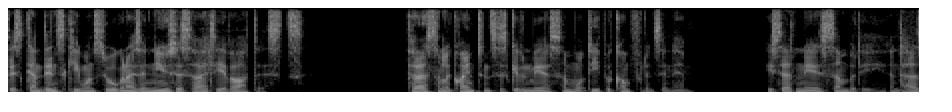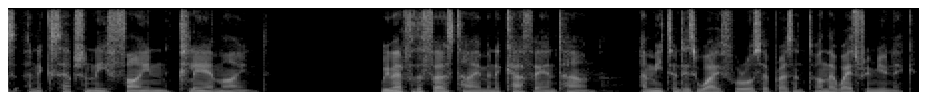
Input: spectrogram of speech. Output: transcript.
This Kandinsky wants to organize a new society of artists. Personal acquaintance has given me a somewhat deeper confidence in him. He certainly is somebody and has an exceptionally fine, clear mind. We met for the first time in a cafe in town Amiet and his wife were also present on their way through Munich.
